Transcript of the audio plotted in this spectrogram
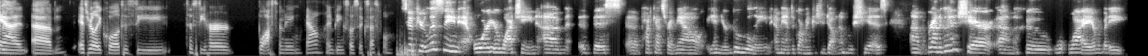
and um, it's really cool to see to see her blossoming now and being so successful. So, if you're listening or you're watching um, this uh, podcast right now and you're Googling Amanda Gorman because you don't know who she is, um, Brianna, go ahead and share um, who, why everybody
